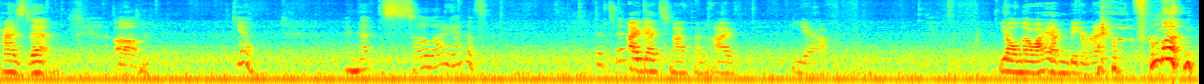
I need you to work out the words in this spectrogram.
has them. Um, yeah, and that's all I have. That's it. I guess nothing. I, yeah. Y'all know I haven't been around for months.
